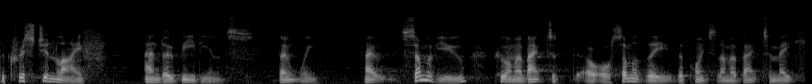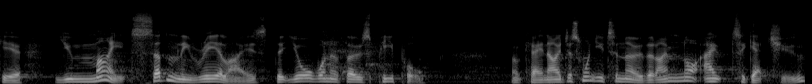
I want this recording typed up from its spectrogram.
the Christian life and obedience, don't we? Now, some of you who I'm about to, or some of the, the points that I'm about to make here, you might suddenly realize that you're one of those people. Okay, now I just want you to know that I'm not out to get you,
